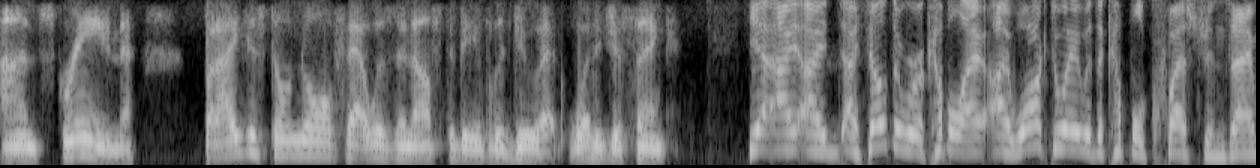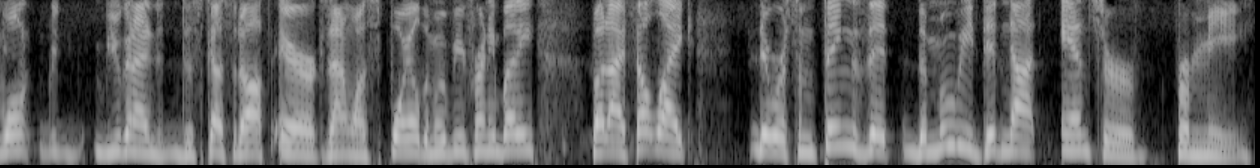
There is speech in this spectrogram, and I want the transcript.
on screen. But I just don't know if that was enough to be able to do it. What did you think? Yeah, I, I, I felt there were a couple. I, I walked away with a couple questions, and I won't. Going to discuss it off air because I don't want to spoil the movie for anybody. But I felt like there were some things that the movie did not answer for me.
